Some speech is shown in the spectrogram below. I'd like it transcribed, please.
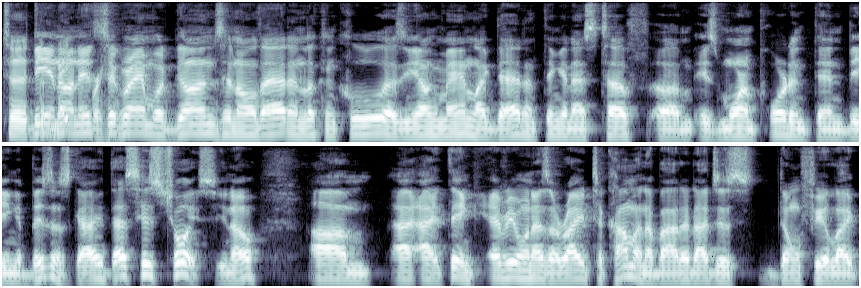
to being to on Instagram with guns and all that and looking cool as a young man like that and thinking that's tough um, is more important than being a business guy. That's his choice, you know. Um, I, I, think everyone has a right to comment about it. I just don't feel like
